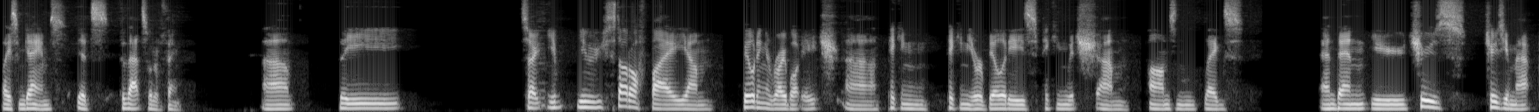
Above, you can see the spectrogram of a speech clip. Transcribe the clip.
play some games. It's for that sort of thing. Um, the so you you start off by um, building a robot each, uh, picking picking your abilities, picking which um, arms and legs and then you choose choose your map,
